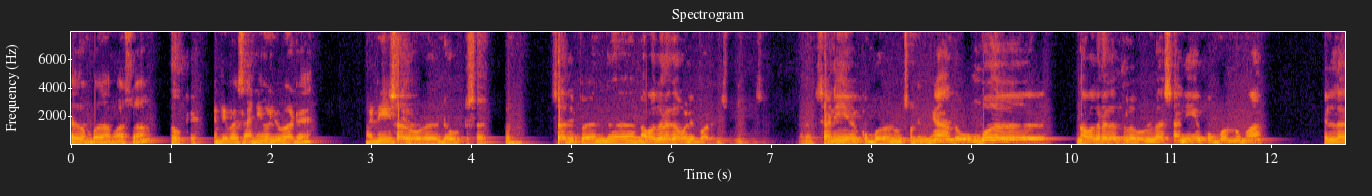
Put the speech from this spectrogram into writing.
அது ஒன்பதாம் மாதம் ஓகே. கண்டிப்பாக சனி வழிபாடு சார் ஒரு டவுட் சார். சார் இப்போ இந்த நவகிரக வழிபாடுன்னு சொன்னீங்க சார். சனியை கும்பிடணும்னு சொன்னீங்க. அந்த ஒன்பது நவகிரகத்தில் உள்ள சனியை கும்பிடணுமா? இல்லை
